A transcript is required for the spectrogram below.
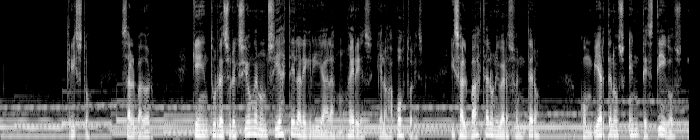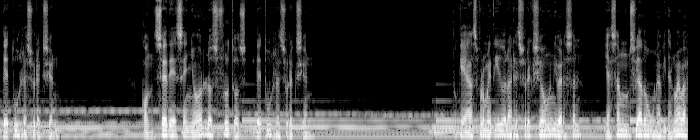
Cristo, Salvador, que en tu resurrección anunciaste la alegría a las mujeres y a los apóstoles y salvaste al universo entero, conviértenos en testigos de tu resurrección Concede, Señor, los frutos de tu resurrección. Tú que has prometido la resurrección universal y has anunciado una vida nueva,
